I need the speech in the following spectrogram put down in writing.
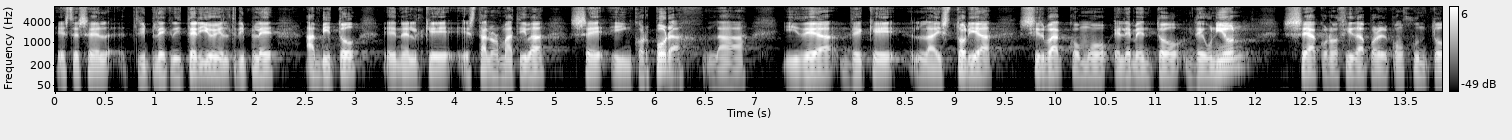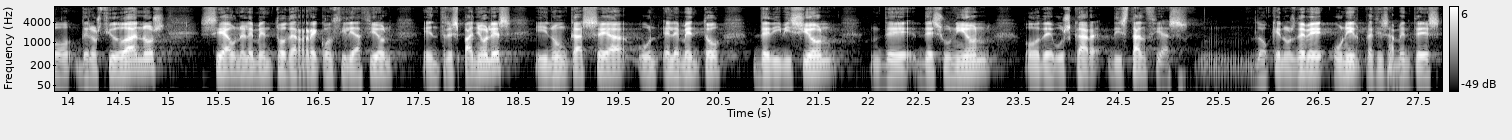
este es el triple criterio y el triple ámbito en el que esta normativa se incorpora. La idea de que la historia sirva como elemento de unión, sea conocida por el conjunto de los ciudadanos, sea un elemento de reconciliación entre españoles y nunca sea un elemento de división, de desunión o de buscar distancias. Lo que nos debe unir precisamente es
